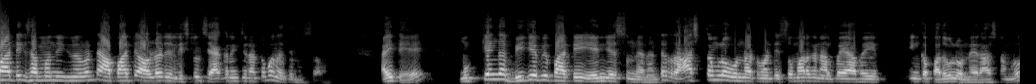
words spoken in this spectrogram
పార్టీకి సంబంధించినటువంటి ఆ పార్టీ ఆల్రెడీ లిస్టులు సేకరించినట్టు మనకు తెలుస్తా ఉంది. అయితే ముఖ్యంగా బీజేపీ పార్టీ ఏం చేస్తుంది అంటే రాష్ట్రంలో ఉన్నటువంటి సుమారుగా నలభై యాభై ఇంకా పదవులు ఉన్నాయి రాష్ట్రంలో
